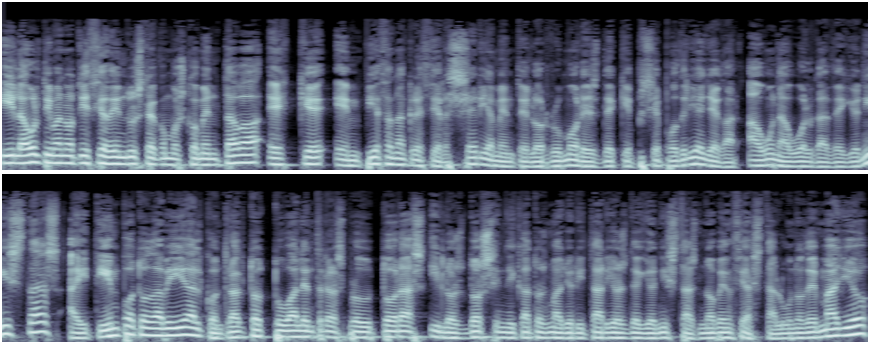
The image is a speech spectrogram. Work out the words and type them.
Y la última noticia de industria, como os comentaba, es que empiezan a crecer seriamente los rumores de que se podría llegar a una huelga de guionistas. Hay tiempo todavía, el contrato actual entre las productoras y los dos sindicatos mayoritarios de guionistas no vence hasta el 1 de mayo,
